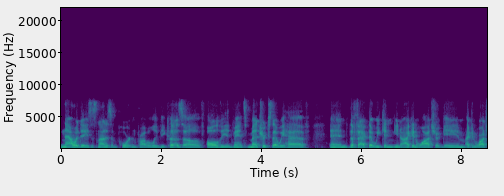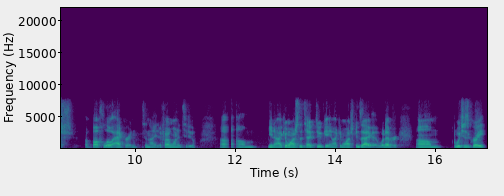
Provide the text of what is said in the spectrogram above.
Nowadays, it's not as important probably because of all the advanced metrics that we have and the fact that we can, you know, I can watch a game. I can watch a Buffalo Akron tonight if I wanted to. Um, you know, I can watch the Tech Duke game. I can watch Gonzaga, whatever. Um, which is great,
